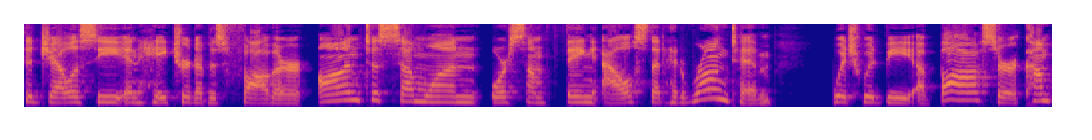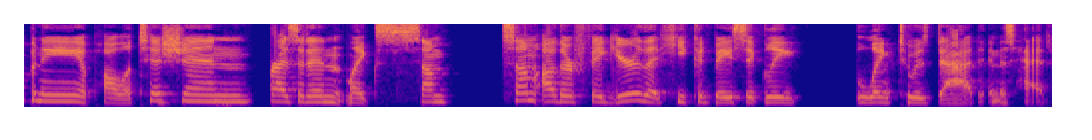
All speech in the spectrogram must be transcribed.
the jealousy and hatred of his father onto someone or something else that had wronged him which would be a boss or a company, a politician, president, like some some other figure that he could basically link to his dad in his head.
